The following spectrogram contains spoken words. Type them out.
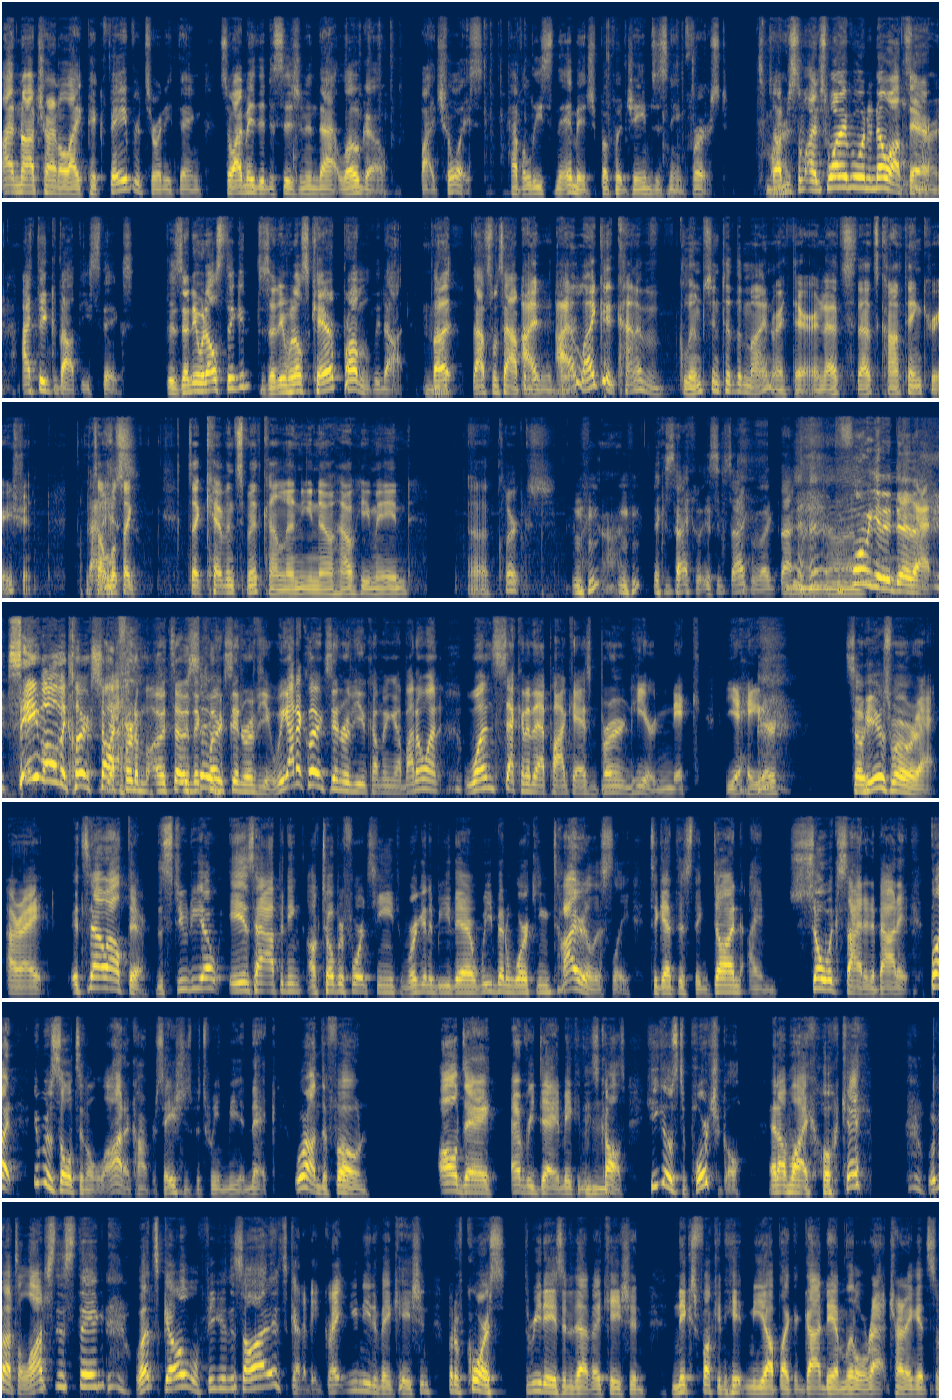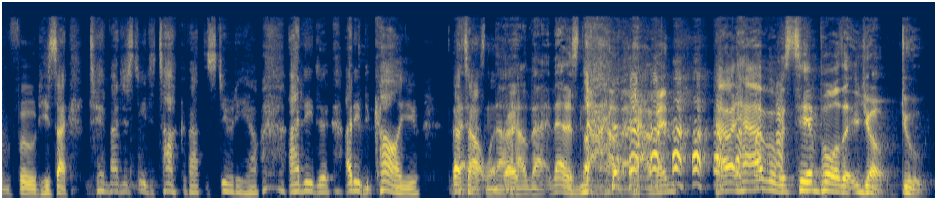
I'm not trying to like pick favorites or anything. So I made the decision in that logo by choice. Have Elise in the image, but put James's name first. So I'm just I just want everyone to know out there. Smart. I think about these things. Does anyone else think it? Does anyone else care? Probably not. Mm. But that's what's happening. I, I like a kind of glimpse into the mind right there, and that's that's content creation. It's That almost is. like it's like Kevin Smith kind of letting you know how he made uh, Clerks. Mhm, God. mhm. Exactly. It's exactly like that. Oh. Before we get into that, Save all the clerks talk Yeah. for tomorrow. So the clerks in review. We got a clerks in review coming up. I don't want one second of that podcast burned here, Nick. You hater. So here's where we're at. All right. It's now out there. The studio is happening October 14th. We're going to be there. We've been working tirelessly to get this thing done. I am so excited about it, but it results in a lot of conversations between me and Nick. We're on the phone all day, every day, making these Mhm. calls. He goes to Portugal, and I'm like, okay, we're about to launch this thing. Let's go. We'll figure this all out. It's going to be great. You need a vacation. But of course, three days into that vacation, Nick's fucking hitting me up like a goddamn little rat trying to get some food. He's like, Tim, I just need to talk about the studio. I need to, I need to mm. call you. That's That how it went, not right? how that that is not how that happened. how it happened was Tim pulled it. Yo, dude,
